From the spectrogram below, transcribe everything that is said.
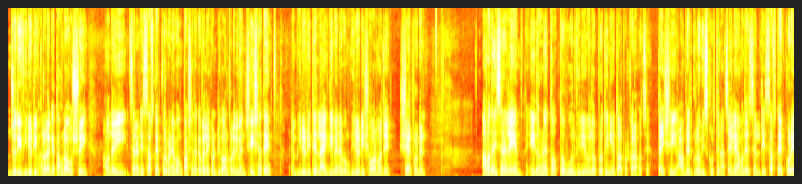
যদি ভিডিওটি ভালো লাগে, তাহলে অবশ্যই আমাদের এই চ্যানেলটি সাবস্ক্রাইব করবেন এবং পাশে থাকা বেলাইকনটিকে অন করে দেবেন। সেই সাথে ভিডিওটিতে লাইক দিবেন এবং ভিডিওটি সবার মাঝে শেয়ার করবেন। আমাদের এই চ্যানেলে এই ধরনের তথ্যবহুল ভিডিওগুলো প্রতিনিয়ত আপলোড করা হচ্ছে। তাই সেই আপডেটগুলো মিস করতে না চাইলে আমাদের চ্যানেলটি সাবস্ক্রাইব করে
